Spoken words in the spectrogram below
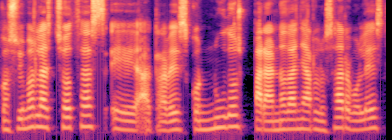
construimos las chozas eh, a través con nudos para no dañar los árboles,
